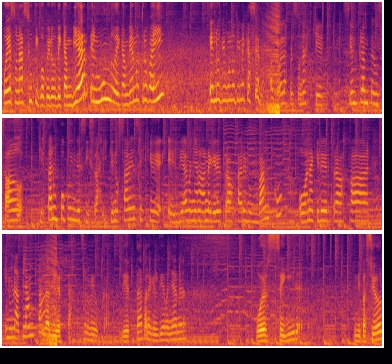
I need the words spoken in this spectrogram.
puede sonar sútico, pero de cambiar el mundo, de cambiar nuestro país, es lo que uno tiene que hacer. A todas las personas que siempre han pensado que están un poco indecisas y que no saben si es que el día de mañana van a querer trabajar en un banco o van a querer trabajar en una planta. La libertad, eso es lo que buscar. Libertad para que el día de mañana poder seguir mi pasión,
